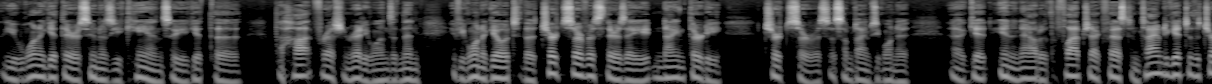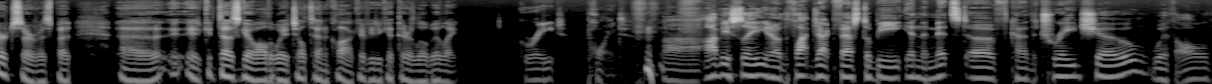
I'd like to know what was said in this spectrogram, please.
you want to get there as soon as you can so you get the the hot, fresh, and ready ones. And then if you want to go to the church service, there's a nine thirty church service. So sometimes you want to uh, get in and out of the Flapjack Fest in time to get to the church service, but uh, it, it, does go all the way till 10 o'clock if you get there a little bit late. Great point. uh, obviously, you know, the Flapjack Fest will be in the midst of kind of the trade show with all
